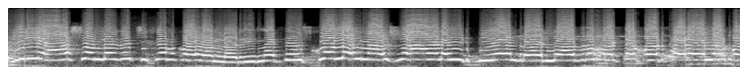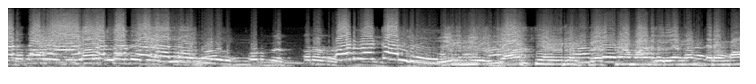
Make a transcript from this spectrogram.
ಇಲ್ಲ ಹಾಸ್ಟೆಲ್ದಾಗ ಚಿಕನ್ ಕೊಡಲ್ಲ ರೀ ಮತ್ತೆ ಸ್ಕೂಲಾಗ ನಾವು ಹಿಡ್ತೀವನ್ರಿ ಅಲ್ಲಿ ಆದ್ರೂ ಮೊಟ್ಟೆ ಕೊಡ್ತಾರೆ ಎಲ್ಲ ಕೊಡ್ತಾರೆ ಹಾಸ್ಟೆಲ್ದಾಗ ಕೊಡಲ್ಲ ಕೊಡ್ಬೇಕಲ್ರಿ ಈಗ ನೀವು ಜಾಸ್ತಿ ಇವ್ರಿಗೆ ಪ್ರಶ್ನೆ ಮಾಡಿದ್ರೆ ಏನಂತಾರಮ್ಮ?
